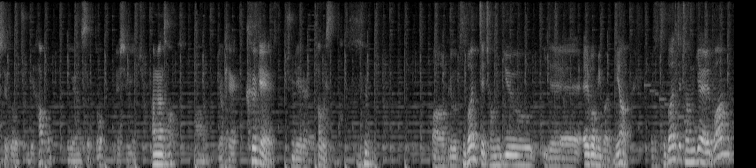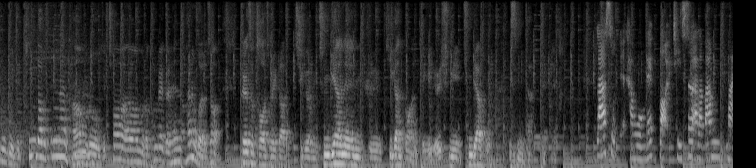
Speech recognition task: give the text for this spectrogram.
콘텐츠도 준비하고 또 연습도 열심히 주- 하면서 어, 이렇게 크게 준비를 하고 있습니다 어, 그리고 두 번째 정규 이제 앨범이거든요. 그래서 두 번째 정규 앨범 그리고 이제 킹덤 끝난 다음으로 이제 처음으로 컴백을 해- 하는 거여서 그래서 더 저희가 지금 준비하는 그 기간 동안 되게 열심히 준비하고 있습니다. 네, 네. ล่าสุดเนี่ยทางวงได้ปล่อยทีเซอร์อัลบั้มใหม่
